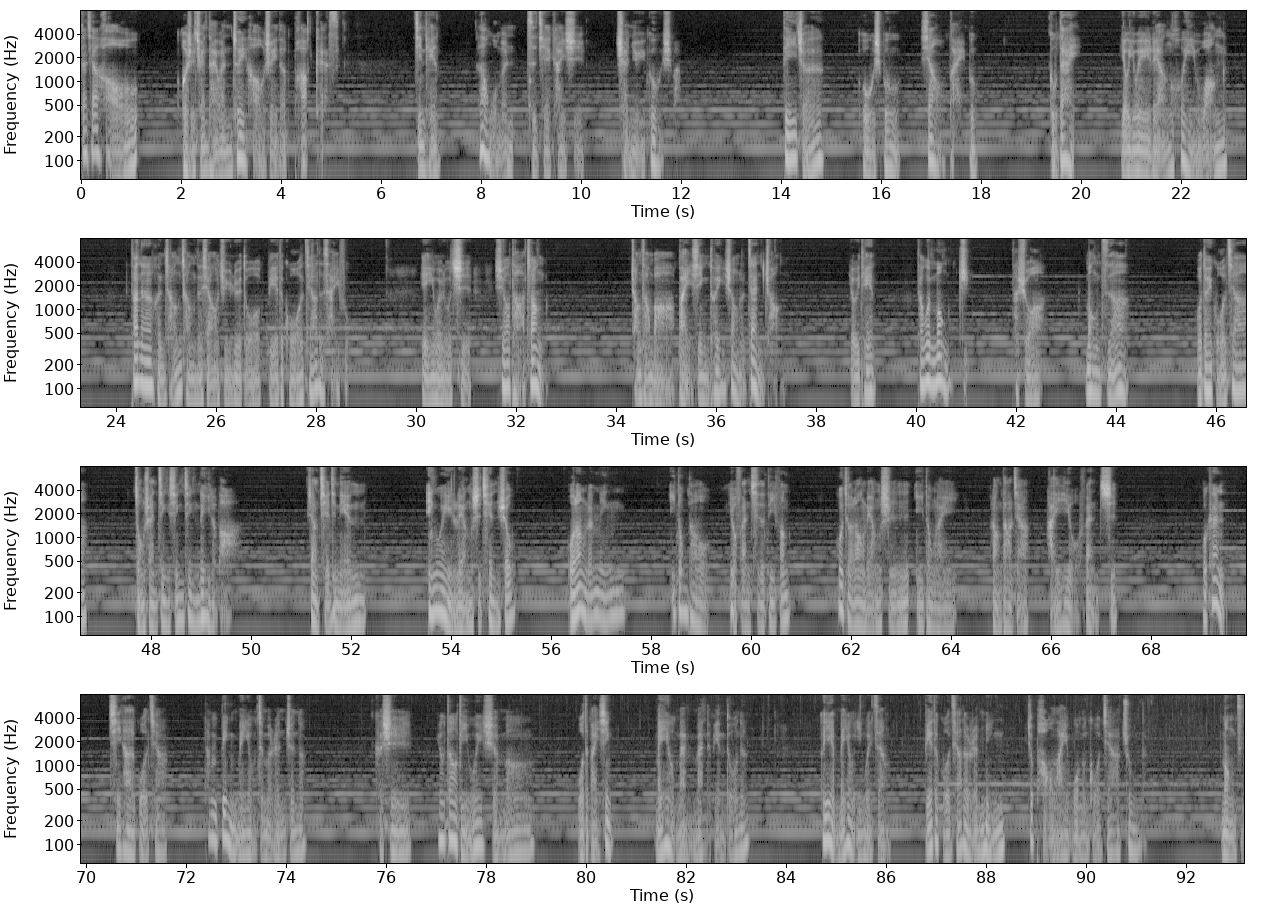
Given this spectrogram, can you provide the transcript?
大家好，我是全台湾最好睡的 Podcast。今天，让我们直接开始成语故事吧。第一则：五十步笑百步。古代有一位梁惠王，他呢很常常的想要去掠夺别的国家的财富。也因为如此，需要打仗，常常把百姓推上了战场。有一天，他问孟子：“他说，孟子啊，我对国家总算尽心尽力了吧？像前几年，因为粮食欠收，我让人民移动到……”有饭吃的地方，或者让粮食移动来，让大家还有饭吃。我看其他的国家，他们并没有这么认真呢。可是，又到底为什么我的百姓没有慢慢的变多呢？而也没有因为这样，别的国家的人民。就跑来我们国家住了。孟子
